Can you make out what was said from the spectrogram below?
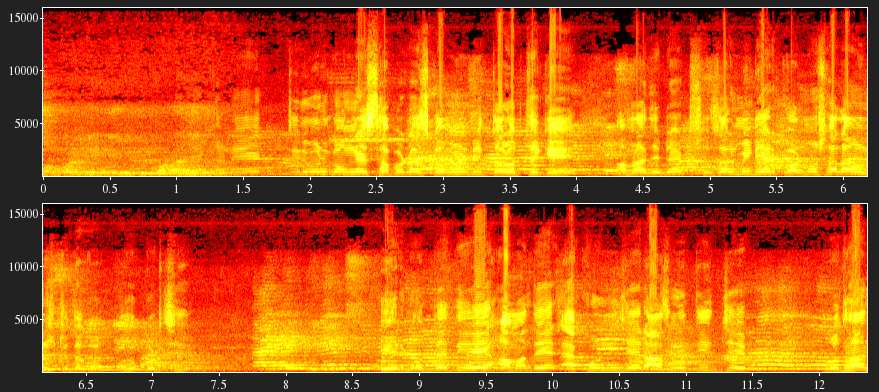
সকলকে নিয়ে যদি করা যেত। এখানে তৃণমূল কংগ্রেস সাপোর্টার্স কমিউনিটির তরফ থেকে আমরা যেটা সোশ্যাল মিডিয়ার কর্মশালা অনুষ্ঠিত করছি। এর মধ্যে দিয়ে আমাদের এখন যে রাজনীতির যে প্রধান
